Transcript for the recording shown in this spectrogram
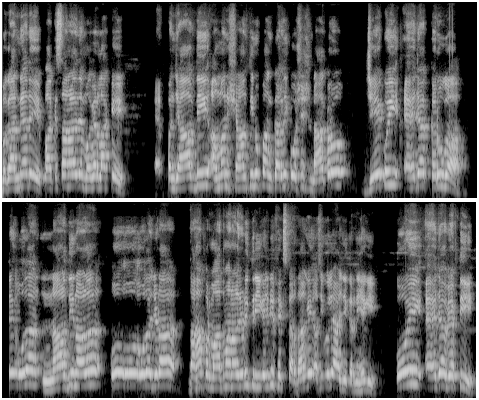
ਬਗਾਨਿਆਂ ਦੇ, ਪਾਕਿਸਤਾਨ ਵਾਲੇ ਦੇ ਮਗਰ ਲੱਗ ਕੇ ਪੰਜਾਬ ਦੀ ਅਮਨ ਸ਼ਾਂਤੀ ਨੂੰ ਭੰਗ ਕਰਨ ਦੀ ਕੋਸ਼ਿਸ਼ ਨਾ ਕਰੋ। ਜੇ ਕੋਈ ਇਹੋ ਜਿਹਾ ਕਰੂਗਾ ਤੇ ਉਹਦਾ ਨਾਲ ਦੀ ਨਾਲ ਉਹ ਉਹ- ਉਹਦਾ ਜਿਹੜਾ ਤਾਹਾਂ ਪ੍ਰਮਾਤਮਾ ਨਾਲ ਜਿਹੜੀ ਤਰੀਕ ਹੈ ਜਿਹੜੀ ਫਿਕਸ ਕਰ ਦਾਂਗੇ ਅਸੀਂ ਕੋਈ ਲਿਹਾਜ਼ ਨਹੀਂ ਕਰਨੀ ਹੈਗੀ। ਕੋਈ ਇਹੋ ਜਿਹਾ ਵਿਅਕਤੀ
